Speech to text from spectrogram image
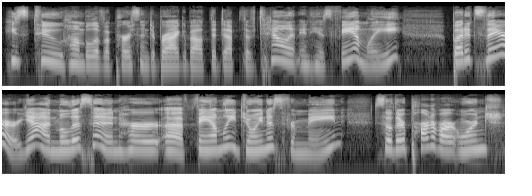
He's too humble of a person to brag about the depth of talent in his family, but it's there. Yeah, and Melissa and her uh, family join us from Maine, so they're part of our Orange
